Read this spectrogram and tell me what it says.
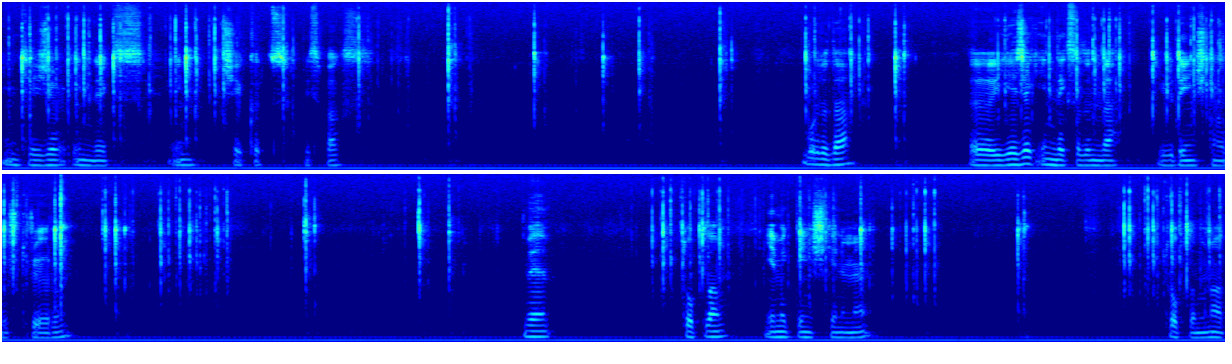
İnteger index in checked listbox Burada da e, yiyecek indeks adında bir değişken oluşturuyorum. Ve toplam yemek değişkenime toplamını at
